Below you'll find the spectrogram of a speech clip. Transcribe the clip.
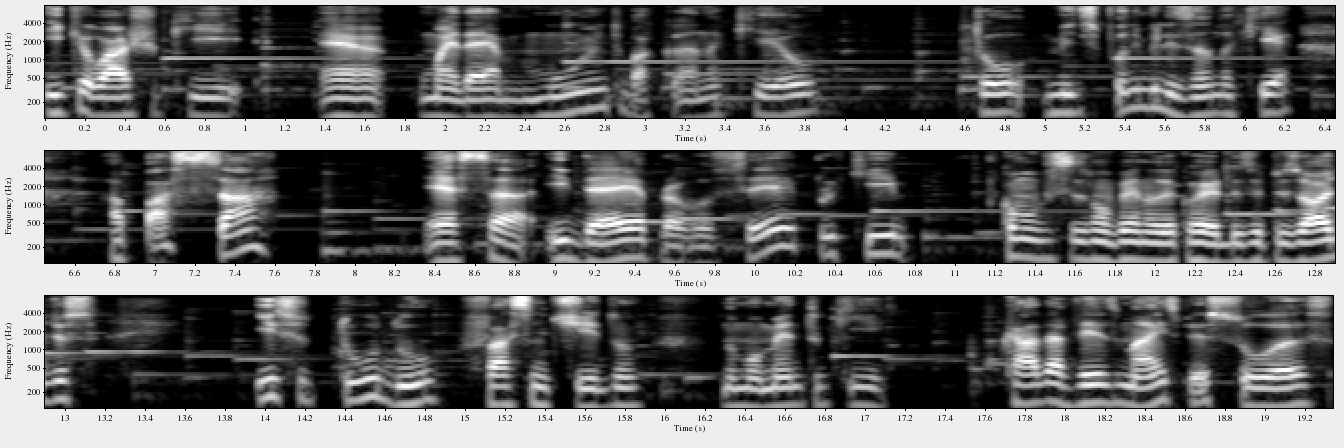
e que eu acho que é uma ideia muito bacana que eu tô me disponibilizando aqui a passar essa ideia para você, porque como vocês vão ver no decorrer dos episódios, isso tudo faz sentido no momento que cada vez mais pessoas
